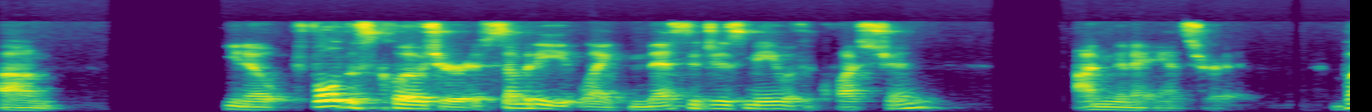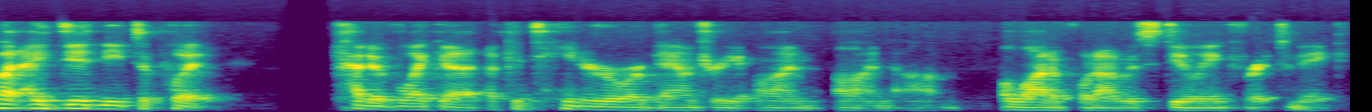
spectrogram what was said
Um, you know, full disclosure, if somebody like messages me with a question, I'm going to answer it. But I did need to put kind of like a, a container or a boundary on on um, a lot of what I was doing for it to make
